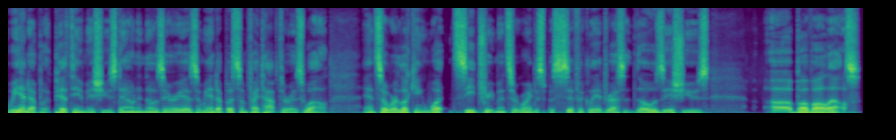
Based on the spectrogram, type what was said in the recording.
we end up with pythium issues down in those areas, and we end up with some phytophthora as well. And so we're looking what seed treatments are going to specifically address those issues uh, above all else.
